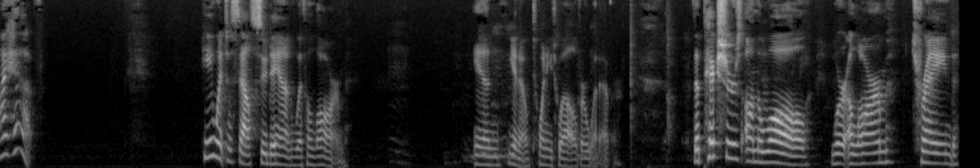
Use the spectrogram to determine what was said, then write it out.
I have. He went to South Sudan with Alarm in, you know, 2012 or whatever. The pictures on the wall were alarm trained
